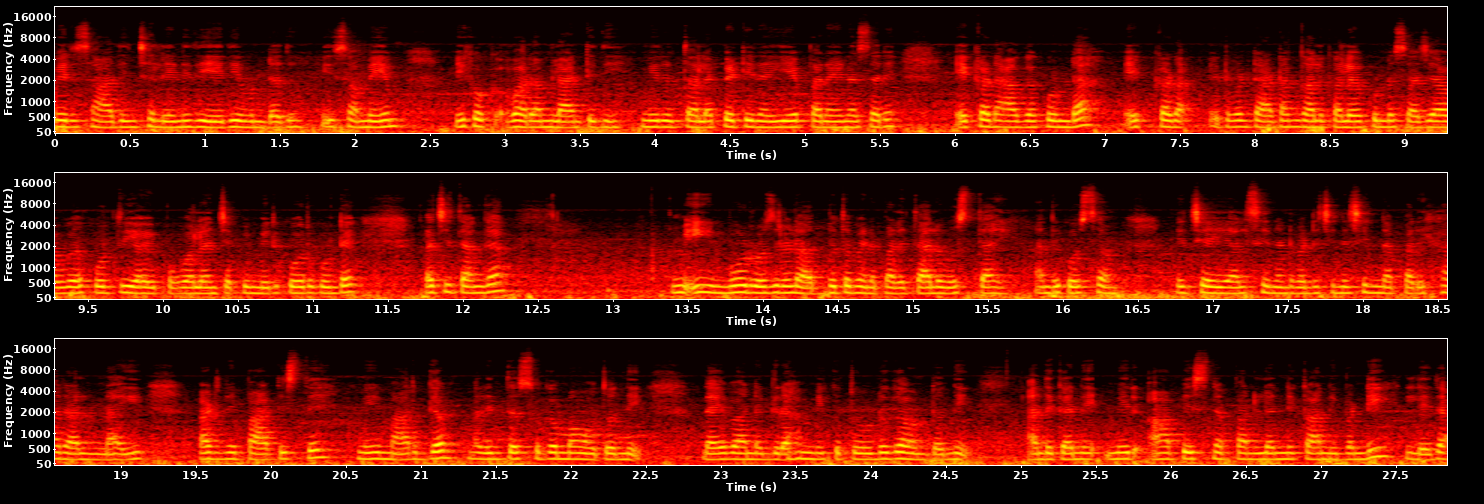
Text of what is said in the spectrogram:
మీరు సాధించలేనిది ఏది ఉండదు. ఈ సమయం మీకు ఒక వరం లాంటిది. మీరు తలపెట్టిన ఏ పనైనా సరే ఎక్కడ ఆగకుండా ఎక్కడ ఎటువంటి ఆటంకాలు కలగకుండా సజావుగా పూర్తి అయిపోవాలని చెప్పి మీరు కోరుకుంటే ఖచ్చితంగా ఈ మూడు రోజులలో అద్భుతమైన ఫలితాలు వస్తాయి. అందుకోసం మీరు చేయాల్సినటువంటి చిన్న చిన్న పరిహారాలు ఉన్నాయి వాటిని పాటిస్తే మీ మార్గం మరింత సుగమం అవుతుంది. దైవానుగ్రహం మీకు తోడుగా ఉంటుంది. అందుకని మీరు ఆపేసిన పనులన్నీ కానివ్వండి లేదా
